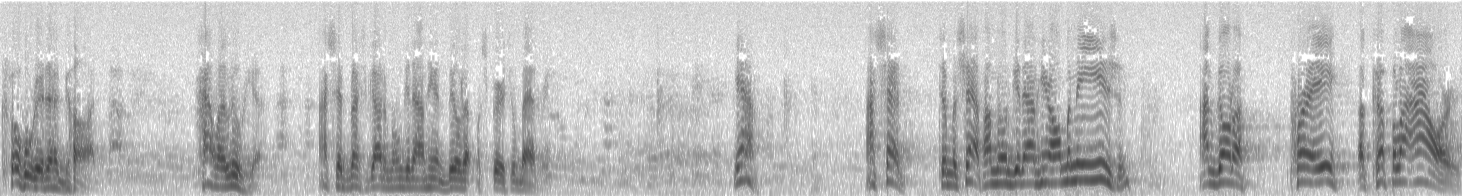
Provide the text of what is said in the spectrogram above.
Glory to God. Hallelujah. I said, bless God, I'm going to get down here and build up my spiritual battery. Yeah. I said to myself, I'm going to get down here on my knees and I'm going to pray a couple of hours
